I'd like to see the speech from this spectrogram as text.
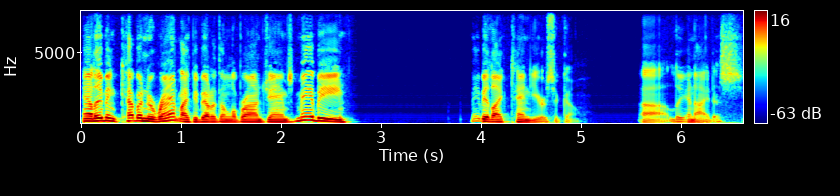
Hell, even Kevin Durant might be better than LeBron James. Maybe, maybe like 10 years ago. Uh, Leonidas.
